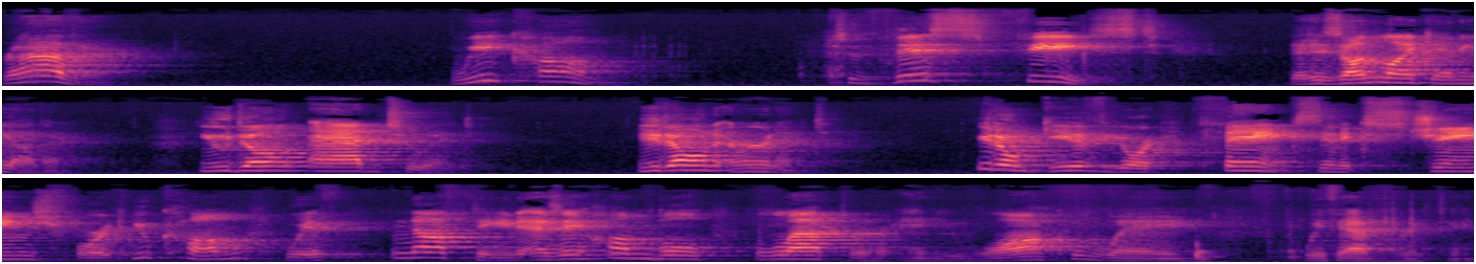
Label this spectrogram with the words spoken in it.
Rather, we come to this feast that is unlike any other. You don't add to it, you don't earn it, you don't give your thanks in exchange for it. You come with nothing as a humble leper, and you walk away with everything.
